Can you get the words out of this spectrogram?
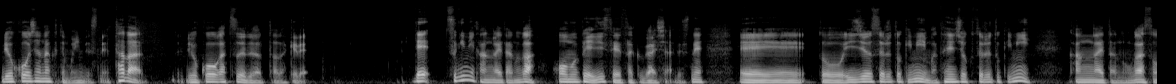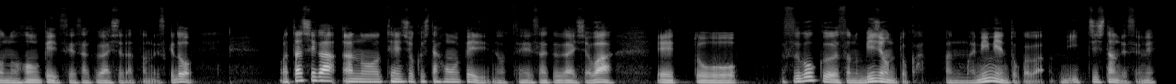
旅行じゃなくてもいいんですねただ旅行がツールだっただけでで、次に考えたのが、ホームページ制作会社ですね。えー、と、移住するときに、まあ、転職するときに考えたのが、そのホームページ制作会社だったんですけど、私が、あの、転職したホームページの制作会社は、えー、っと、すごくそのビジョンとか、あの、まあ、理念とかが一致したんですよね。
